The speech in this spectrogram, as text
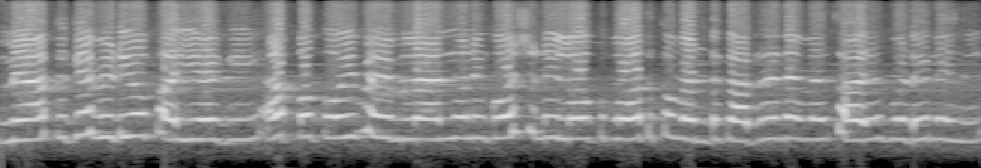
ਮੈਂ ਅੱਕ ਕੇ ਵੀਡੀਓ ਪਾਈ ਹੈਗੀ। ਆਪਾਂ ਕੋਈ ਫੇਮ ਲੈਣ ਨੂੰ ਨਹੀਂ ਕੁਛ ਨਹੀਂ ਲੋਕ ਬਹੁਤ ਕਮੈਂਟ ਕਰ ਰਹੇ ਨੇ ਮੈਂ ਸਾਰੇ ਬੜੇ ਨੇ ਜੀ।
